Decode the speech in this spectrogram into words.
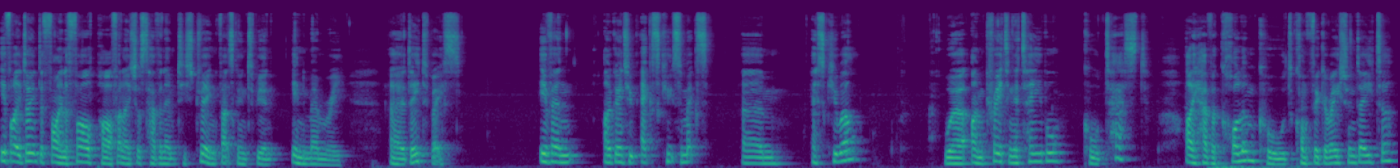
if I don't define a file path and I just have an empty string, that's going to be an in-memory uh, database. If then I'm going to execute some X, um, SQL, where I'm creating a table called test. I have a column called configuration data,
